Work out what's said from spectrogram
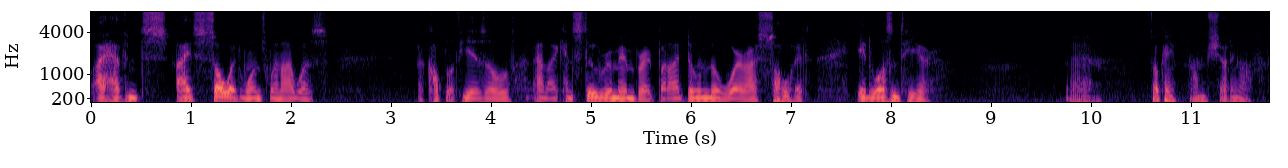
I haven't I saw it once when I was a couple of years old and I can still remember it but I don't know where I saw it it wasn't here um, okay I'm shutting off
